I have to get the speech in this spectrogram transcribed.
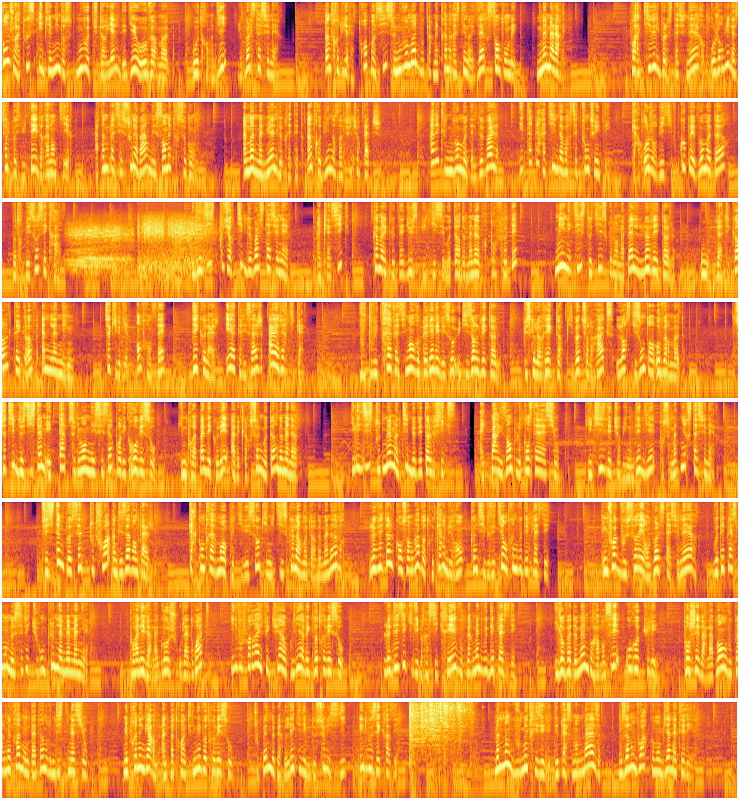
Bonjour à tous et bienvenue dans ce nouveau tutoriel dédié au Overmode, ou autrement dit, le vol stationnaire. Introduit à la 3.6, ce nouveau mode vous permettra de rester dans les airs sans tomber, même à l'arrêt. Pour activer le vol stationnaire, aujourd'hui la seule possibilité est de ralentir, afin de passer sous la barre des 100 mètres secondes. Un mode manuel devrait être introduit dans un futur patch. Avec le nouveau modèle de vol, il est impératif d'avoir cette fonctionnalité, car aujourd'hui si vous coupez vos moteurs, votre vaisseau s'écrase. Il existe plusieurs types de vols stationnaires. Un classique, comme avec le Gladius qui utilise ses moteurs de manœuvre pour flotter, mais il existe aussi ce que l'on appelle le VTOL, ou Vertical Takeoff and Landing, ce qui veut dire en français décollage et atterrissage à la verticale. Vous pouvez très facilement repérer les vaisseaux utilisant le VTOL, puisque leurs réacteurs pivotent sur leur axe lorsqu'ils sont en overmode. Ce type de système est absolument nécessaire pour les gros vaisseaux, qui ne pourraient pas décoller avec leur seul moteur de manœuvre. Il existe tout de même un type de VTOL fixe, avec par exemple le Constellation, qui utilise des turbines dédiées pour se maintenir stationnaire. Ce système possède toutefois un désavantage, car contrairement aux petits vaisseaux qui n'utilisent que leur moteur de manœuvre, le VTOL consommera votre carburant comme si vous étiez en train de vous déplacer. Une fois que vous serez en vol stationnaire, vos déplacements ne s'effectueront plus de la même manière. Pour aller vers la gauche ou la droite, il vous faudra effectuer un roulis avec votre vaisseau. Le déséquilibre ainsi créé vous permet de vous déplacer. Il en va de même pour avancer ou reculer. Pencher vers l'avant vous permettra donc d'atteindre une destination. Mais prenez garde à ne pas trop incliner votre vaisseau, sous peine de perdre l'équilibre de celui-ci et de vous écraser. Maintenant que vous maîtrisez les déplacements de base, nous allons voir comment bien atterrir.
